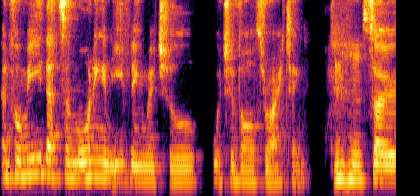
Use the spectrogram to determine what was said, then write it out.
and for me that's a morning and evening ritual which involves writing mm-hmm. so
